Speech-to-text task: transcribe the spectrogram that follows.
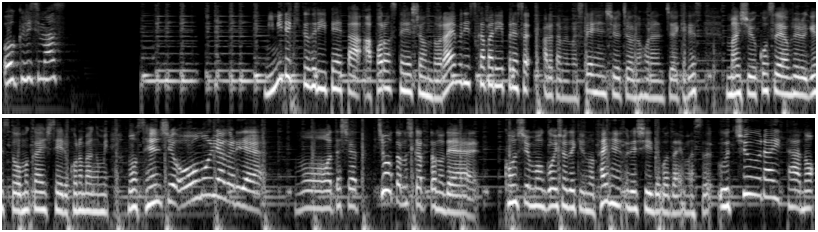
お送りします。耳で聞くフリーペーパーアポロステーションドライブディスカバリープレス。改めまして編集長のホラン千秋です。毎週個性あふれるゲストをお迎えしているこの番組。もう先週大盛り上がりでもう私は超楽しかったので今週もご一緒できるの大変嬉しいでございます。宇宙ライターの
